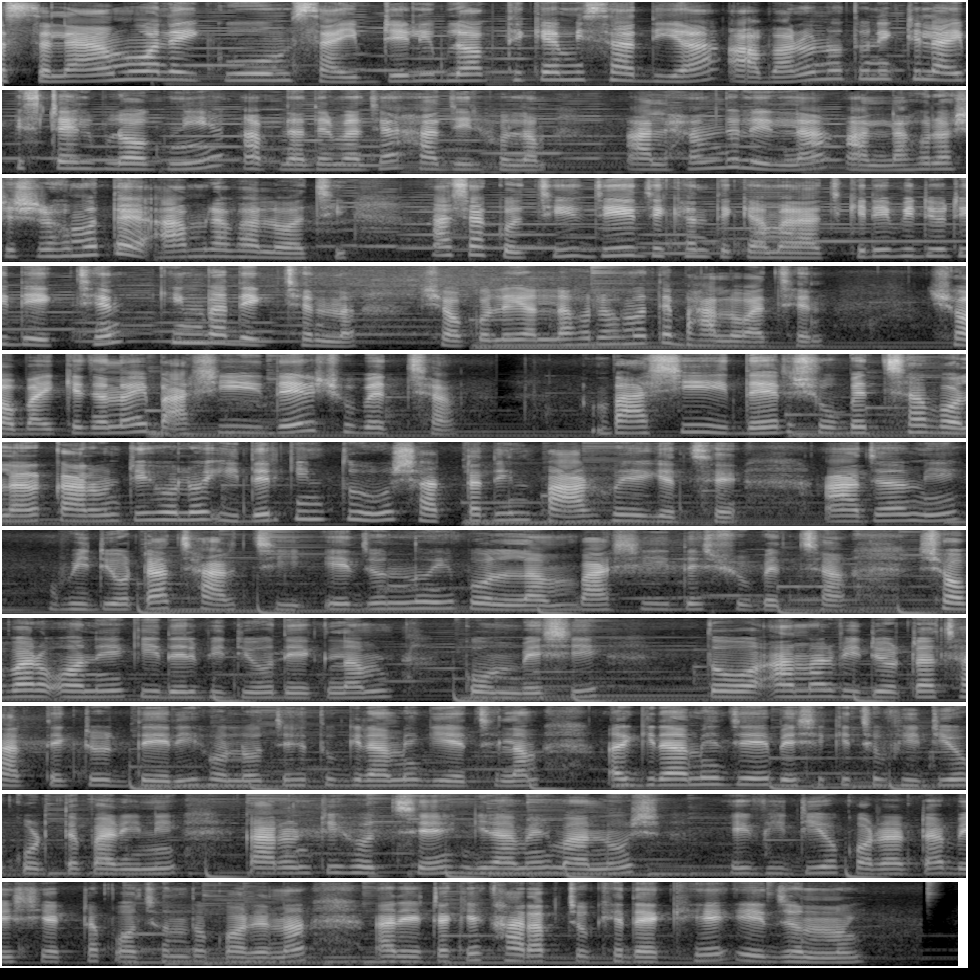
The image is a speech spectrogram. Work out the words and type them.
আসসালামু আলাইকুম। সাইব daily blog থেকে আমি সাদিয়া। আবারও নতুন একটি লাইফস্টাইল ব্লগ নিয়ে আপনাদের মাঝে হাজির হলাম। আলহামদুলিল্লাহ, আল্লাহর অশেষ রহমতে আমরা ভালো আছি। আশা করছি যে যেখান থেকে আমার আজকের এই ভিডিওটি দেখছেন কিংবা দেখছেন না, সকলেই আল্লাহর রহমতে ভালো আছেন। সবাইকে জানাই বাসি ঈদের শুভেচ্ছা। বাসি ঈদের শুভেচ্ছা বলার কারণটি হলো ঈদের কিন্তু সাতটা দিন পার হয়ে গেছে। আজ আমি ভিডিওটা ছাড়ছি। এজন্যই বললাম, বাসি ঈদের শুভেচ্ছা। সবার অনেক ঈদের ভিডিও দেখলাম কম বেশি তো আমার ভিডিওটা ছাড়তে একটু দেরি হলো, যেহেতু গ্রামে গিয়েছিলাম। আর গ্রামে যেয়ে বেশি কিছু ভিডিও করতে পারিনি, কারণটি হচ্ছে গ্রামের মানুষ এই ভিডিও করাটা বেশি একটা পছন্দ করে না। আর এটাকে খারাপ চোখে দেখে এজন্যই।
